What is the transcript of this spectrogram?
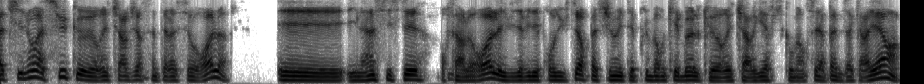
Pacino a su que Richard Gere s'intéressait au rôle et il a insisté pour faire le rôle. Et vis-à-vis des producteurs, Pacino était plus bankable que Richard Gere qui commençait à peine sa carrière.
